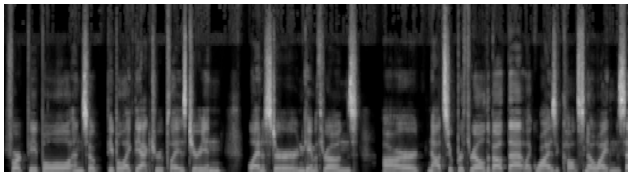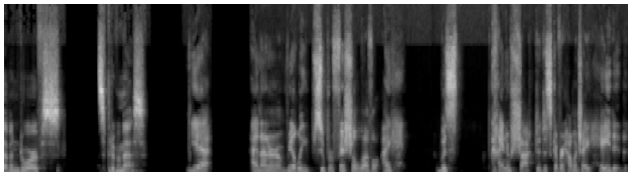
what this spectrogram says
short people? And so people like the actor who plays Tyrion Lannister in Game of Thrones are not super thrilled about that. Like, why is it called Snow White and the Seven Dwarfs? It's a bit of a mess. Yeah and on a really superficial level, I was kind of shocked to discover how much I hated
